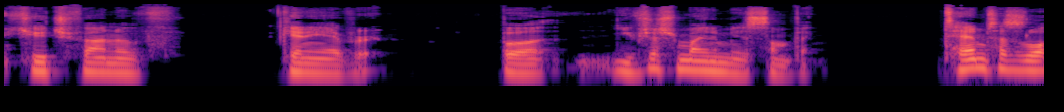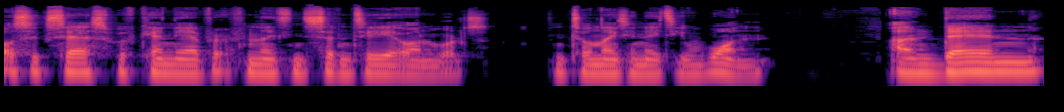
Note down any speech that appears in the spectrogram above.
a huge fan of Kenny Everett, but you've just reminded me of something. Thames has a lot of success with Kenny Everett from 1978 onwards until 1981. And then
